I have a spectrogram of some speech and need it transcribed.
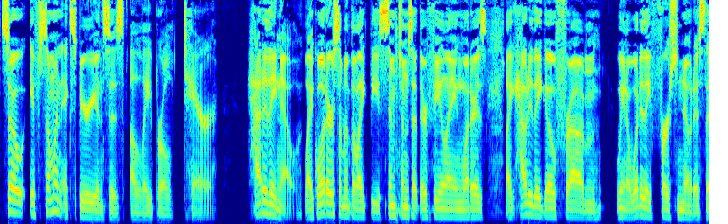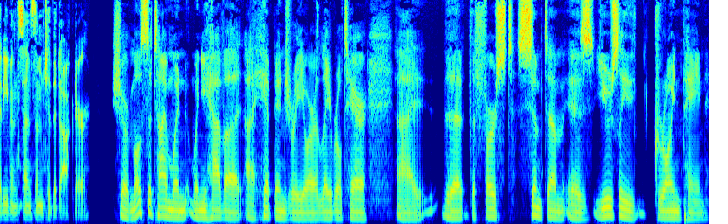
So, if someone experiences a labral tear, how do they know? Like, what are some of the like these symptoms that they're feeling? What is like, how do they go from you know what do they first notice that even sends them to the doctor? Sure. Most of the time, when when you have a, a hip injury or a labral tear, uh, the the first symptom is usually groin pain,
